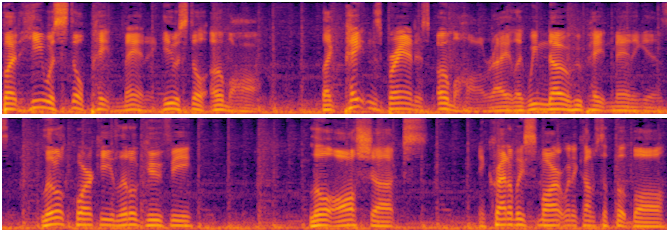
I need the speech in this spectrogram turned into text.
But he was still Peyton Manning. He was still Omaha. Like Peyton's brand is Omaha, right? Like we know who Peyton Manning is. Little quirky, little goofy, little all shucks, incredibly smart when it comes to football.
